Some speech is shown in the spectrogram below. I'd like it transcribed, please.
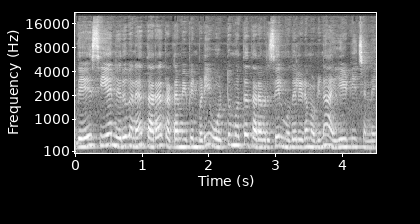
தேசிய நிறுவன தர கட்டமைப்பின்படி ஒட்டுமொத்த தரவரிசையில் முதலிடம் அப்படின்னா ஐஐடி சென்னை.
